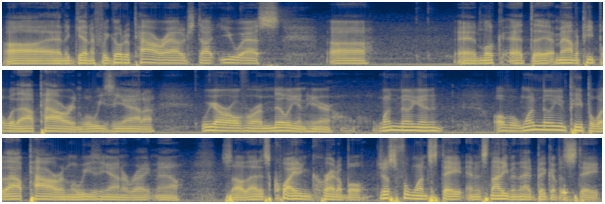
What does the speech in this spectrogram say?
Uh, and again, if we go to poweroutage.us uh, and look at the amount of people without power in Louisiana, we are over a million here. One million, over one million people without power in Louisiana right now. So that is quite incredible, just for one state, and it's not even that big of a state.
